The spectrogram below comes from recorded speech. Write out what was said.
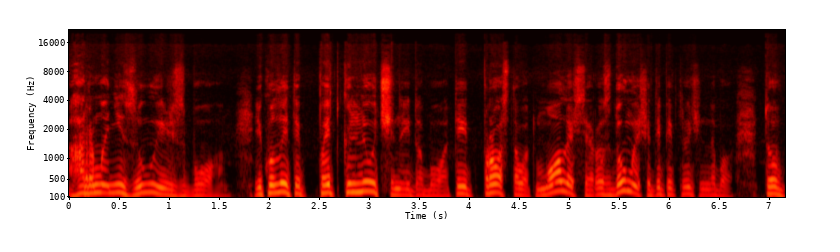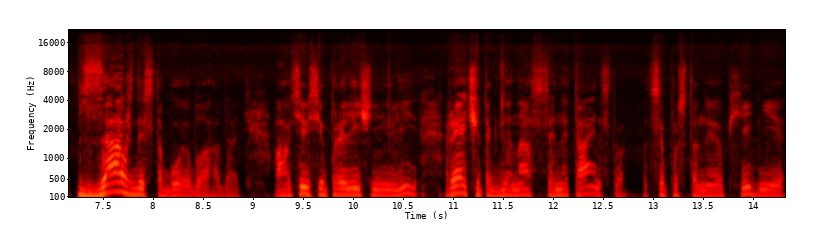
гармонізуєш з Богом. І коли ти підключений до Бога, ти просто от молишся, роздумуєш, і ти підключений до Бога, то завжди з тобою благодать. А оці всі прилічні речі, так для нас це не таїнство, це просто необхідні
